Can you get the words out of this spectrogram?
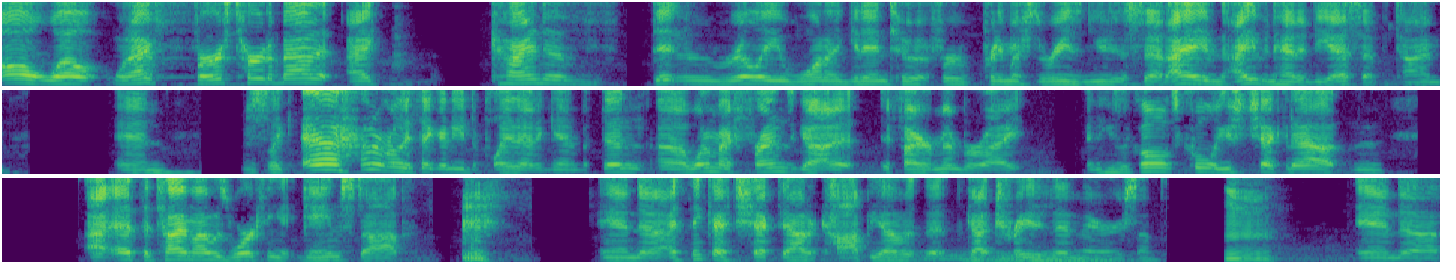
Oh well, when I first heard about it, I kind of didn't really want to get into it for pretty much the reason you just said. I even I even had a DS at the time, and just like, eh, I don't really think I need to play that again. But then uh, one of my friends got it, if I remember right, and he's like, "Oh, it's cool. You should check it out." And I, at the time, I was working at GameStop. and uh, I think I checked out a copy of it that got traded in there or something. Mm-hmm. And uh,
